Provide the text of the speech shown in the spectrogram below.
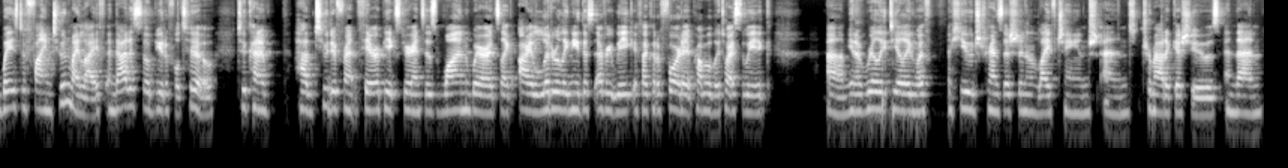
ways to fine tune my life. And that is so beautiful too, to kind of have two different therapy experiences. One where it's like, I literally need this every week. If I could afford it, probably twice a week. Um, you know, really dealing with a huge transition and life change and traumatic issues. And then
